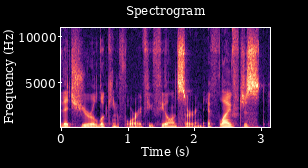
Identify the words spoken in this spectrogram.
that you're looking for if you feel uncertain. If life just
